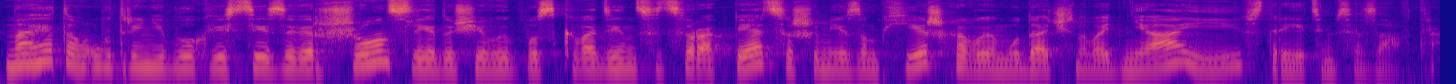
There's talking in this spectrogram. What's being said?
На этом утренний блок вестей завершен. Следующий выпуск в 11.45 с Ашемьезом Хешховым. Удачного дня и встретимся завтра.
